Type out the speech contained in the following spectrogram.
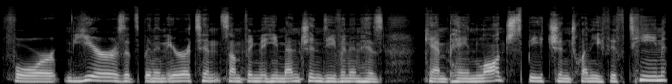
for years. It's been an irritant, something that he mentioned even in his campaign launch speech in 2015.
